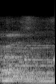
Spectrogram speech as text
goes.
